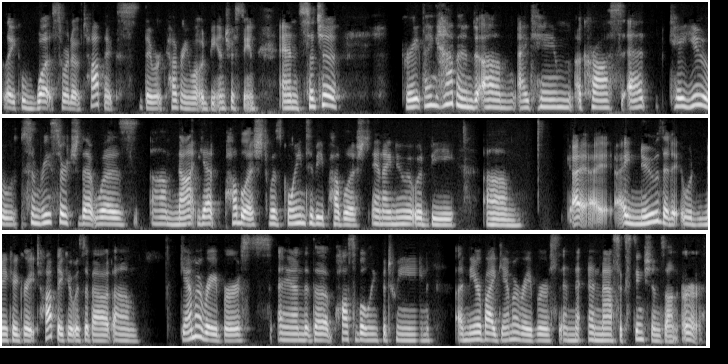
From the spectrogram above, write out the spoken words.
like what sort of topics they were covering what would be interesting and such a great thing happened um, i came across at ku some research that was um, not yet published was going to be published and i knew it would be um, I, I, knew that it would make a great topic it was about um, gamma ray bursts and the possible link between a nearby gamma ray burst and, and mass extinctions on Earth.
